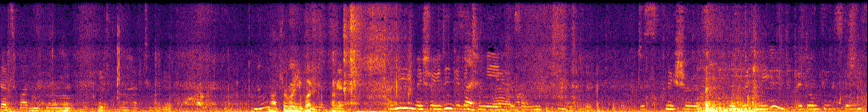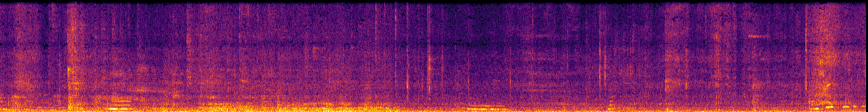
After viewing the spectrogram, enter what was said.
that's what we'll, we'll have to do. No, Not sure where you put it. Okay. let me make sure you didn't give it to me because um, just make sure it's with me. I don't think so. No. Mm. Nope. I'm sure it's not with me.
